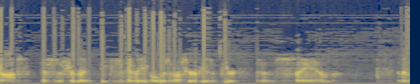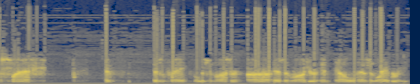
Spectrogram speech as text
shops. This is sugar, H is Henry, O is Oscar, P is in Peter, is in Sam, and then slash, F as in Frank, O as in Oscar, R as in Roger, and L as in library.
